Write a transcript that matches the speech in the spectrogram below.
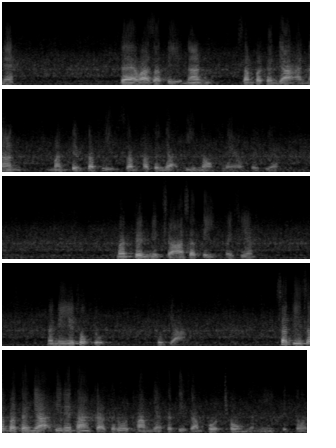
เนี่ยแต่ว่าสตินั้น สัมปชัญญะอันนั้น มันเป็นสติสัมปชัญญะที่นอกแนวไปเสียมันเป็นมิจฉาสติไปเสียมันมีอยู่ทุกจุดทุกอย่าง สติสัมปชัญญะที่ในทางกัสรู้ธรรมอย่างสติสัมโพชงอย่างนี้เป็นต้น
